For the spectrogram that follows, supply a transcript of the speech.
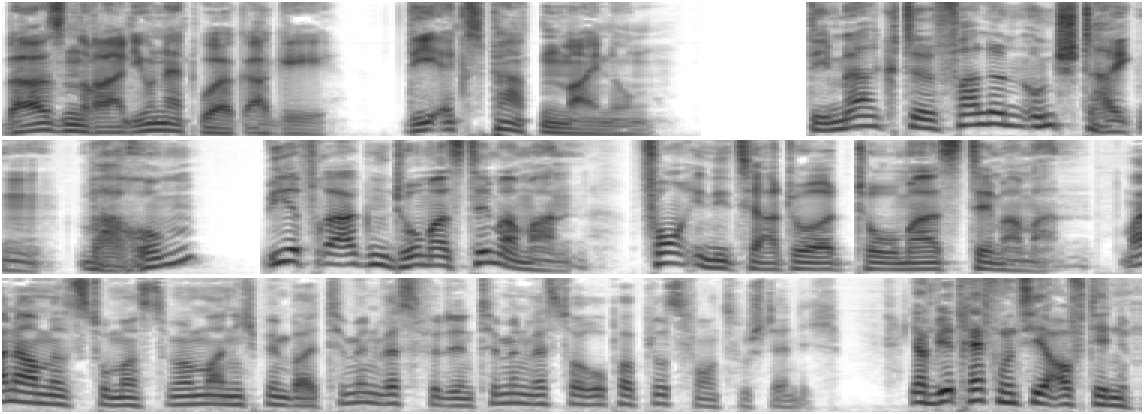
Börsenradio Network AG. Die Expertenmeinung. Die Märkte fallen und steigen. Warum? Wir fragen Thomas Timmermann, Fondsinitiator Thomas Timmermann. Mein Name ist Thomas Timmermann, ich bin bei Tim Invest für den Tim Invest Europa Plus Fonds zuständig. Ja, und wir treffen uns hier auf den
